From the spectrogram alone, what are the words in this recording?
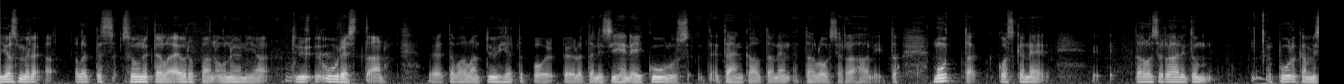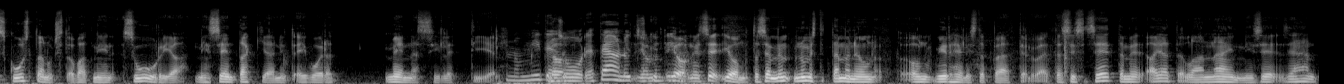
jos me alettaisiin suunnitella Euroopan unionia ty- uudestaan tavallaan tyhjältä pöydältä, niin siihen ei kuulu tämän kaltainen talous- ja rahaliitto. Mutta koska ne talous- ja rahaliiton purkamiskustannukset ovat niin suuria, niin sen takia nyt ei voida mennä sille tielle. No miten no, suuria? Tämä on nyt... Jo, joo, niin se, joo, mutta se, minun mielestä tämmöinen on, on virheellistä päättelyä. Että siis se, että me ajatellaan näin, niin se, sehän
